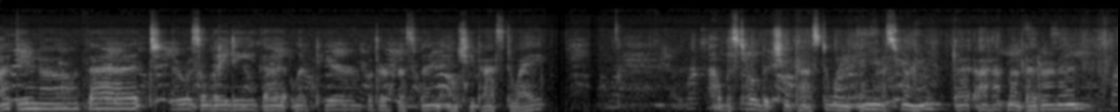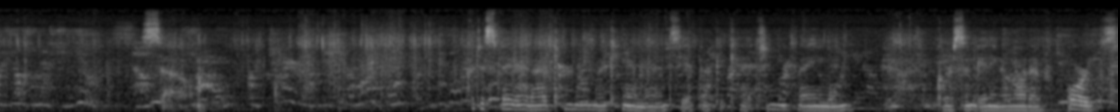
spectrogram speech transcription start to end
I do know that there was a lady that lived here with her husband and she passed away. I was told that she passed away in this room that I have my bedroom in. So, I just figured I'd turn on my camera and see if I could catch anything. And of course, I'm getting a lot of orbs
